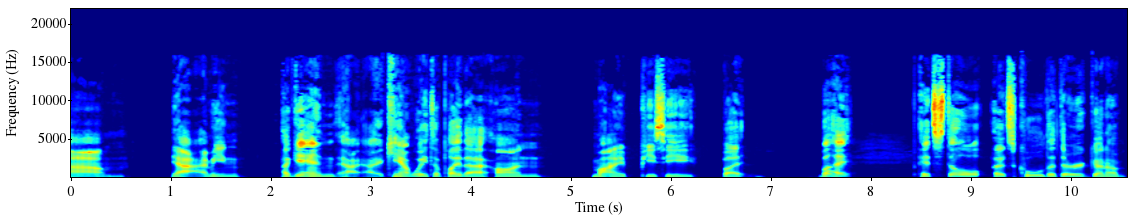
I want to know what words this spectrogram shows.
um, yeah, I mean, again, I, I can't wait to play that on my PC. But, but it's still it's cool that they're gonna,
